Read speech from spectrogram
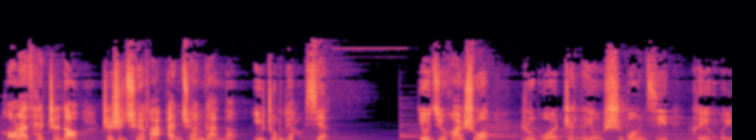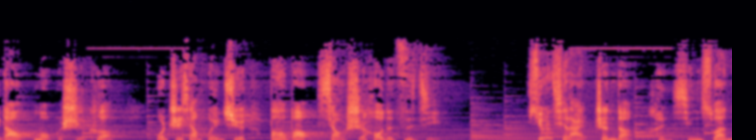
后来才知道，这是缺乏安全感的一种表现。有句话说：“如果真的有时光机，可以回到某个时刻，我只想回去抱抱小时候的自己。”听起来真的很心酸。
